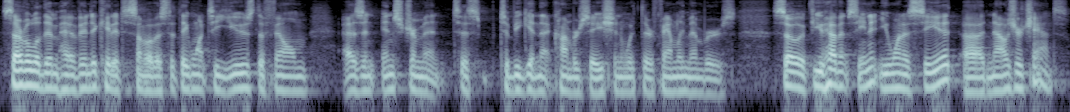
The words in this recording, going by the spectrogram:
several of them have indicated to some of us that they want to use the film as an instrument to to begin that conversation with their family members. So if you haven't seen it, you want to see it, uh, now's your chance.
